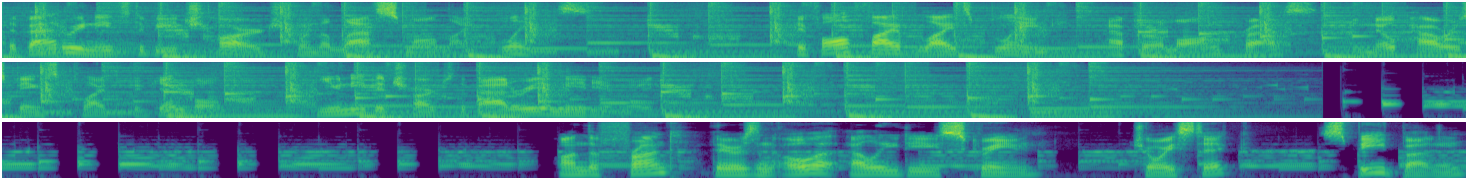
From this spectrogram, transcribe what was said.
The battery needs to be charged when the last small light blinks. If all five lights blink after a long press and no power is being supplied to the gimbal, you need to charge the battery immediately. On the front, there is an OLED screen, joystick, speed button,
